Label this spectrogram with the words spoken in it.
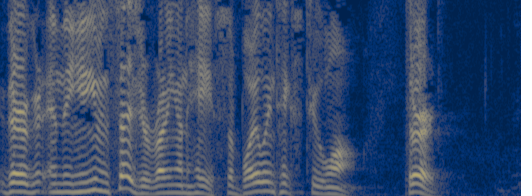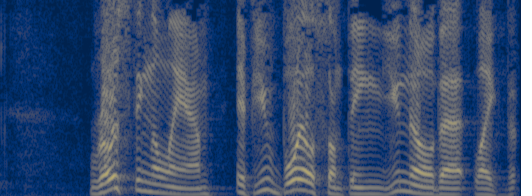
And he even says you're running on haste, so boiling takes too long. Third, roasting the lamb. If you boil something, you know that like the,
